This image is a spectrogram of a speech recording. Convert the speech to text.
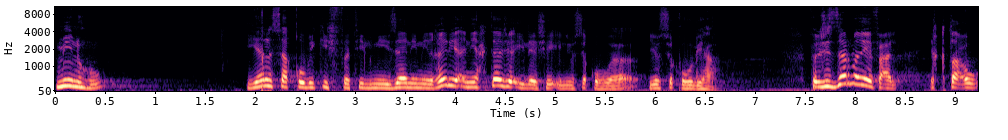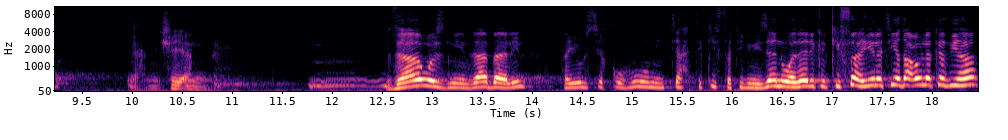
منه يلصق بكفة الميزان من غير أن يحتاج إلى شيء يلصقه يلصقه بها. فالجزار ماذا يفعل؟ يقطع يعني شيئا ذا وزن ذا بال فيلصقه من تحت كفة الميزان وذلك الكفة هي التي يضع لك فيها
